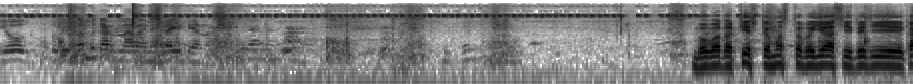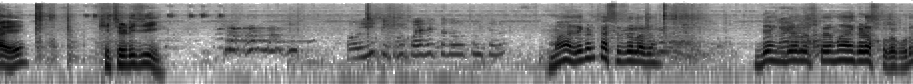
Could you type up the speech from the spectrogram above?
योग तुम्ही बंद करणार आणि लाइट येणार. बघू आता टेस्ट मस्त पैकी अशी त्याची काय आहे? खिचडीची. माझ्याकडे कसं झालं आता बँक बॅलन्स काय माझ्याकडे असतो का कुठं?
